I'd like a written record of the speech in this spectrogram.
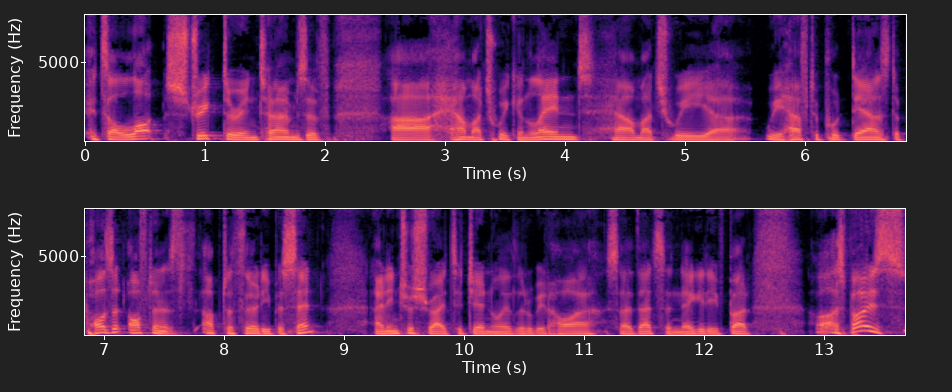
It's a lot stricter in terms of uh, how much we can lend, how much we uh, we have to put down as deposit. Often it's up to thirty percent, and interest rates are generally a little bit higher. So that's a negative. But I suppose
